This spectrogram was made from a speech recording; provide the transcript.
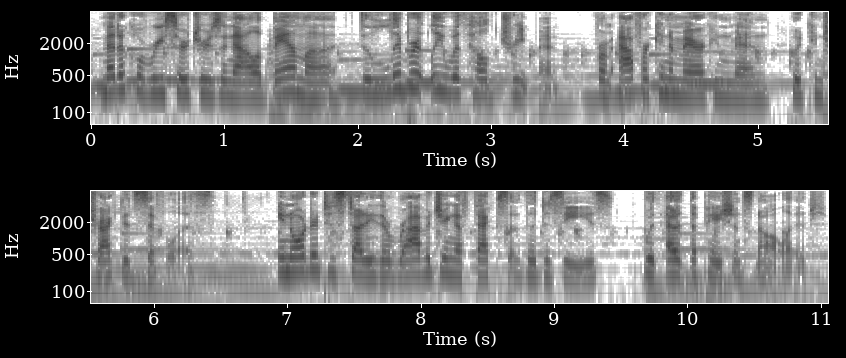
medical researchers in Alabama deliberately withheld treatment from African American men who had contracted syphilis in order to study the ravaging effects of the disease without the patient's knowledge.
